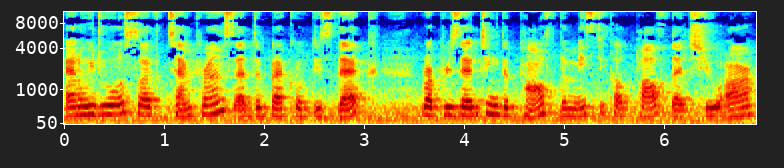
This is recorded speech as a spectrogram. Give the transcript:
and we do also have temperance at the back of this deck, representing the path, the mystical path that you are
